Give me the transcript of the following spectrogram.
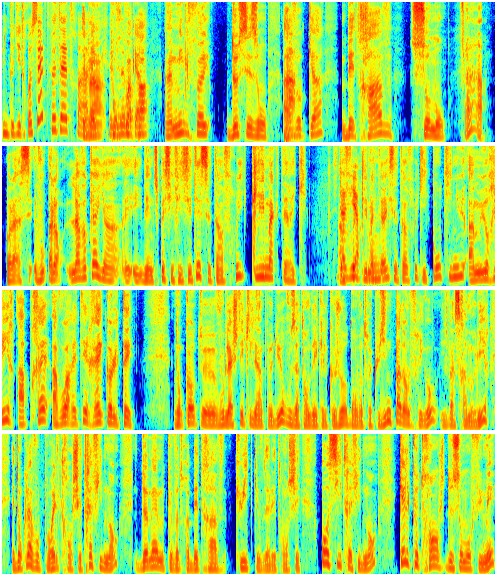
Une petite recette peut-être Eh avec ben, des pourquoi avocats. pas un millefeuille de saison, Ah. avocat, betterave, saumon. Ah, Voilà. Vous, alors, l'avocat, il, y a un- il a une spécificité, c'est un fruit climactérique. Un fruit climactérique, c'est un fruit qui continue à mûrir après avoir été récolté. Donc, quand euh, vous l'achetez qu'il est un peu dur, vous attendez quelques jours dans votre cuisine, pas dans le frigo, il va se ramollir. Et donc là, vous pourrez le trancher très finement, de même que votre betterave cuite que vous allez trancher aussi très finement. Quelques tranches de saumon fumé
